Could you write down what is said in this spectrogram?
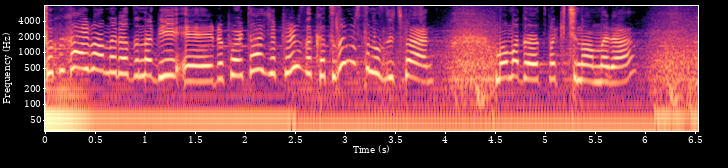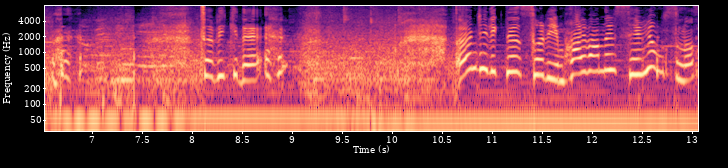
Sokak hayvanları adına bir e, röportaj yapıyoruz da katılır mısınız lütfen? Mama dağıtmak için onlara. Tabii ki de. Öncelikle sorayım. Hayvanları seviyor musunuz?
